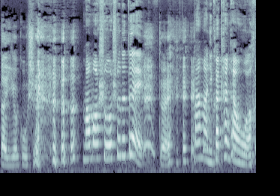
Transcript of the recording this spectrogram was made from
的一个故事。猫猫说说的对，对，妈妈你快看看我。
